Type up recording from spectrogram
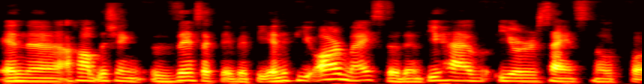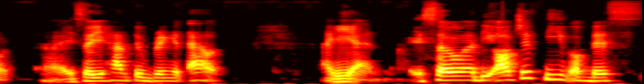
in uh, accomplishing this activity. And if you are my student, you have your science notebook. Right? So you have to bring it out. Ayan. So uh, the objective of this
